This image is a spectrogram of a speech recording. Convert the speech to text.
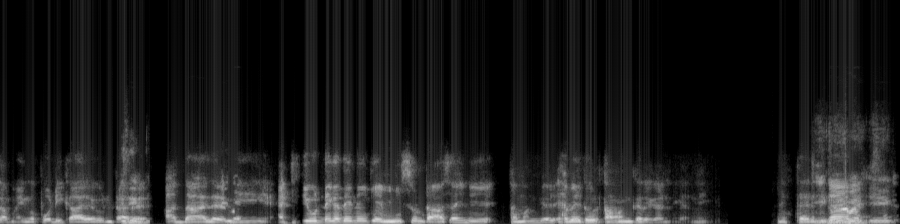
ළමයින්ව පොඩි කාලෙකට අර ඉතින්- අදාළ මේ ඇටිටියුඩ් එක දෙන එක මිනිස්සුන්ට ආසයිනේ තමන්ගේ හැබැයි ඒක තමන් කරගන්න යන්නේ නිතරදි ඒක නෑ, තමයි ඒ-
